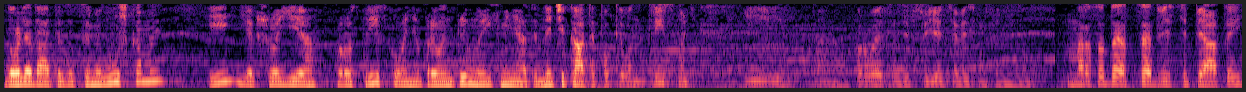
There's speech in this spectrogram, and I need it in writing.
доглядати за цими вушками. І якщо є розтріскування, превентивно їх міняти. Не чекати, поки вони тріснуть і е, порветься, зіпсується весь механізм. Mercedes C205.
